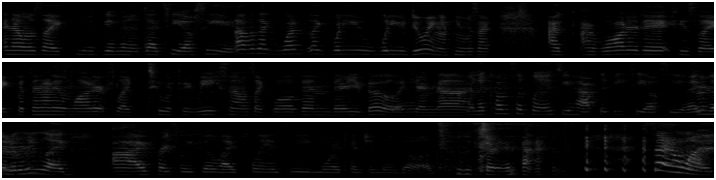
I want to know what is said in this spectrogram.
and I was like, He was giving it that TLC. I was like, "What? Like, what are you? What are you doing?" And he was like, "I I watered it." He's like, "But then I didn't water it for like two or three weeks," and I was like, "Well, then there you go. Like, you're not." when it comes to plants, you have to be TLC. Like Mhm. literally, like I personally feel like plants need more attention than dogs. certain times, certain ones.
